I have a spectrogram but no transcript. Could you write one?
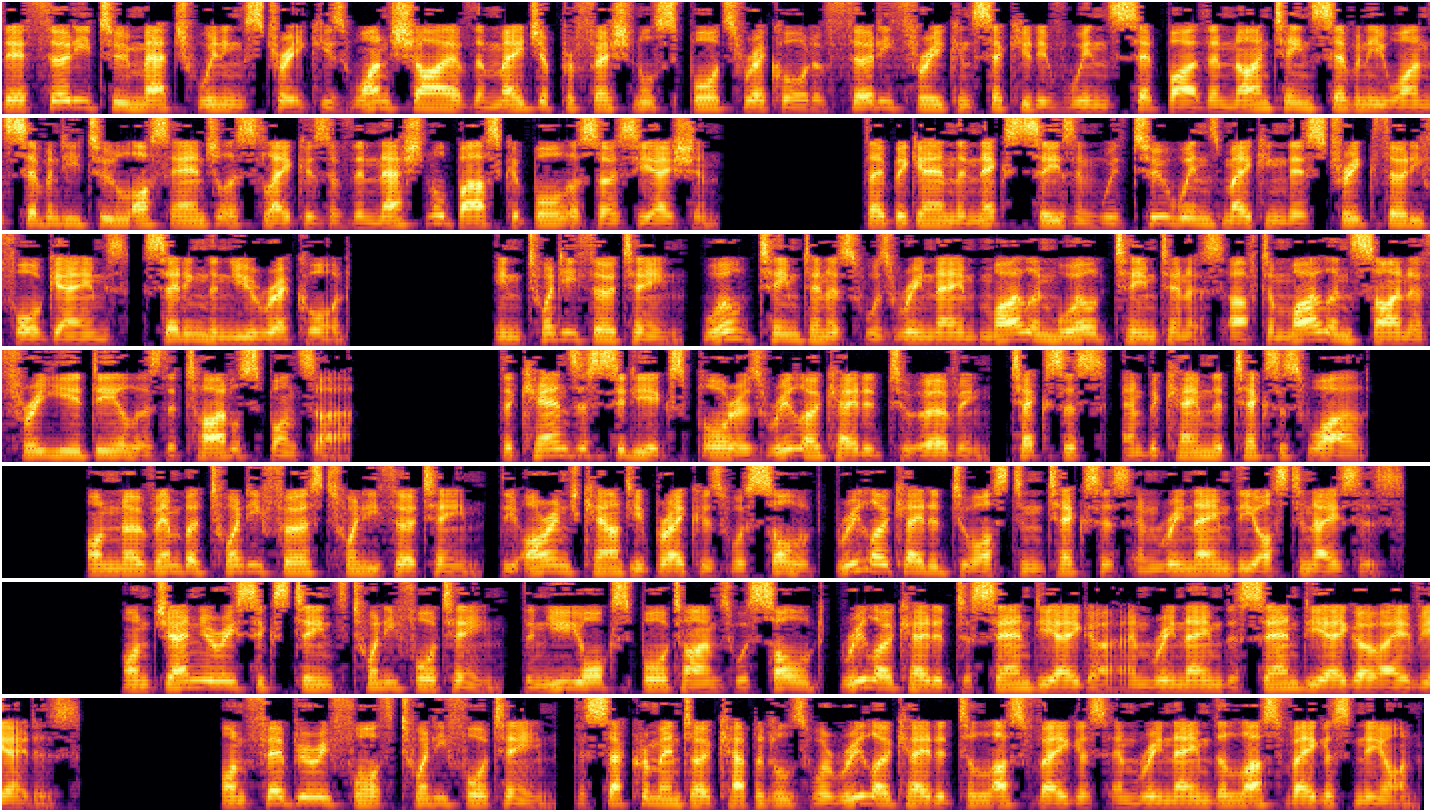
Their 32-match winning streak is one shy of the major professional sports record of 33 consecutive wins set by the 1971–72 Los Angeles Lakers of the National Basketball Association. They began the next season with two wins making their streak 34 games, setting the new record. In 2013, World Team Tennis was renamed Mylan World Team Tennis after Mylan signed a three-year deal as the title sponsor. The Kansas City Explorers relocated to Irving, Texas, and became the Texas Wild. On November 21, 2013, the Orange County Breakers were sold, relocated to Austin, Texas and renamed the Austin Aces. On January 16, 2014, the New York Sportimes were sold, relocated to San Diego and renamed the San Diego Aviators. On February 4, 2014, the Sacramento Capitals were relocated to Las Vegas and renamed the Las Vegas Neon.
